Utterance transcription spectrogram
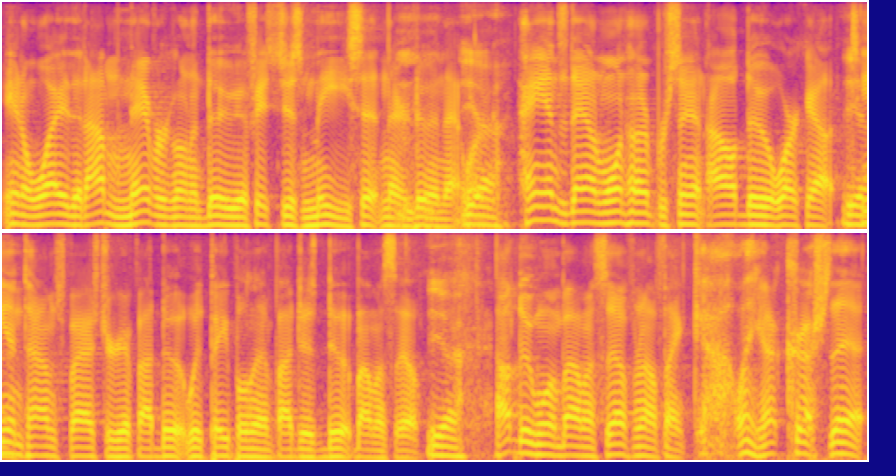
in a way that i'm never going to do if it's just me sitting there mm-hmm. doing that work Yeah. hands down 100% i'll do a workout Yeah. 10 times faster if i do it with people than if i just do it by myself Yeah. I'll do one by myself and I'll think, golly, I crushed that.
